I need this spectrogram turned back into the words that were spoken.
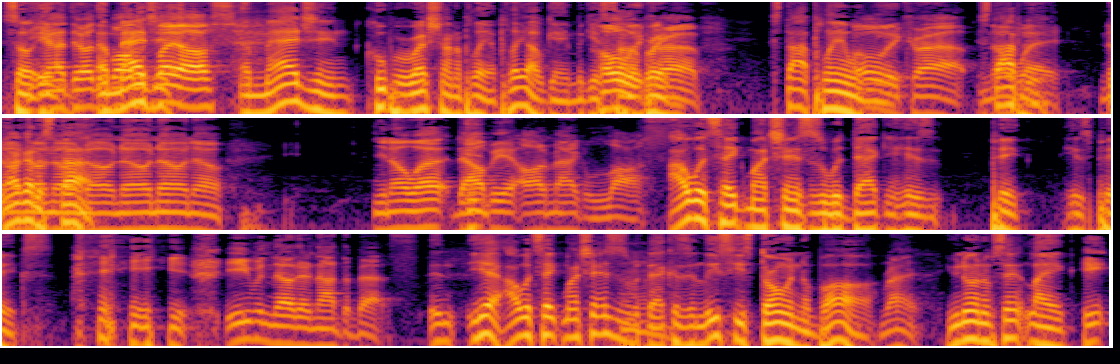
So You if- throw the ball in the imagine, playoffs. imagine Cooper Rush trying to play a playoff game against Holy Tom Brady. crap! Stop playing with Holy me. crap! Stop no it. way. No, Y'all gotta no, stop. No, no, no, no. You know what? That'll be an automatic loss. I would take my chances with Dak and his pick, his picks. Even though they're not the best. And yeah, I would take my chances with that because at least he's throwing the ball. Mm-hmm. Right. You know what I'm saying? Like, He,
